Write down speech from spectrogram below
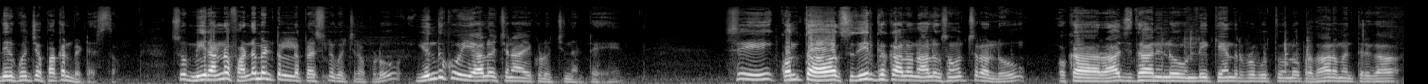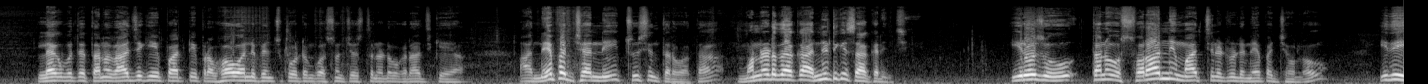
దీన్ని కొంచెం పక్కన పెట్టేస్తాం. సో మీరన్న ఫండమెంటల్ ప్రశ్నకు వచ్చినప్పుడు ఎందుకు ఈ ఆలోచన ఇక్కడ వచ్చిందంటే సి కొంత సుదీర్ఘకాలం నాలుగు సంవత్సరాలు ఒక రాజధానిలో ఉండి కేంద్ర ప్రభుత్వంలో ప్రధానమంత్రిగా లేకపోతే తన రాజకీయ పార్టీ ప్రభావాన్ని పెంచుకోవటం కోసం చేస్తున్న ఒక రాజకీయ ఆ నేపథ్యాన్ని చూసిన తర్వాత మొన్నటిదాకా అన్నిటికీ సహకరించి ఈరోజు తను స్వరాన్ని మార్చినటువంటి నేపథ్యంలో ఇది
